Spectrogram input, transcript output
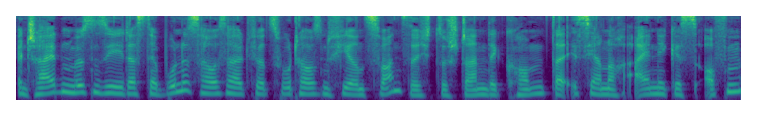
Entscheiden müssen Sie, dass der Bundeshaushalt für 2024 zustande kommt. Da ist ja noch einiges offen.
